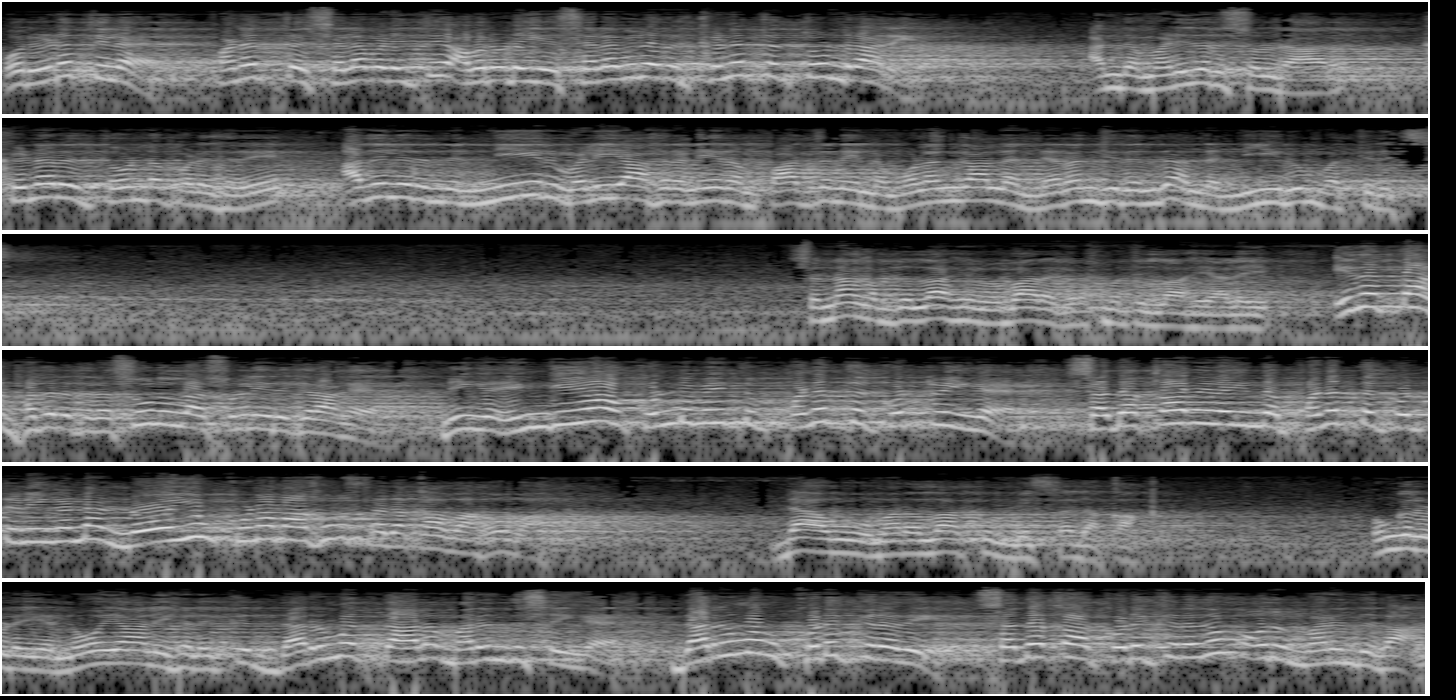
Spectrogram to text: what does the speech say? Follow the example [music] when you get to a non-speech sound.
ஒரு இடத்துல பணத்தை செலவழித்து அவருடைய செலவில் ஒரு கிணத்தை தோன்றாரு. அந்த மனிதர் சொல்றார் கிணறு தோண்டப்படுகிறது அதிலிருந்து நீர் வழியாகிற நேரம் பார்த்தேன்னு இந்த முழங்கால நிறைஞ்சிருந்து அந்த நீரும் வத்திருச்சு. சொன்னாங்க அப்துல்லாஹி முபாரக் ரஹமத்துல்லாஹி அலை. இதைத்தான் ஹதரத் ரசூலுல்லா சொல்லி இருக்கிறாங்க நீங்க எங்கேயோ கொண்டு வைத்து பணத்தை கொட்டுறீங்க. சதக்காவில இந்த பணத்தை கொட்டுனீங்கன்னா நோயும் குணமாகும் சதக்காவாகவும் தாவு மரலாக்கும் சதக்கா உங்களுடைய நோயாளிகளுக்கு தர்மத்தால மருந்து செய்யுங்க தர்மம் கொடுக்கிறது சதக்கா கொடுக்கிறதும் ஒரு மருந்து தான்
